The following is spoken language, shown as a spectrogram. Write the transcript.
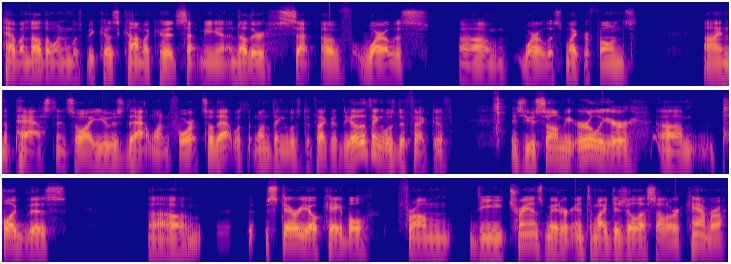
have another one was because Comica had sent me another set of wireless um, wireless microphones uh, in the past, and so I used that one for it. So that was one thing that was defective. The other thing that was defective is you saw me earlier um, plug this um, stereo cable from the transmitter into my digital SLR camera.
